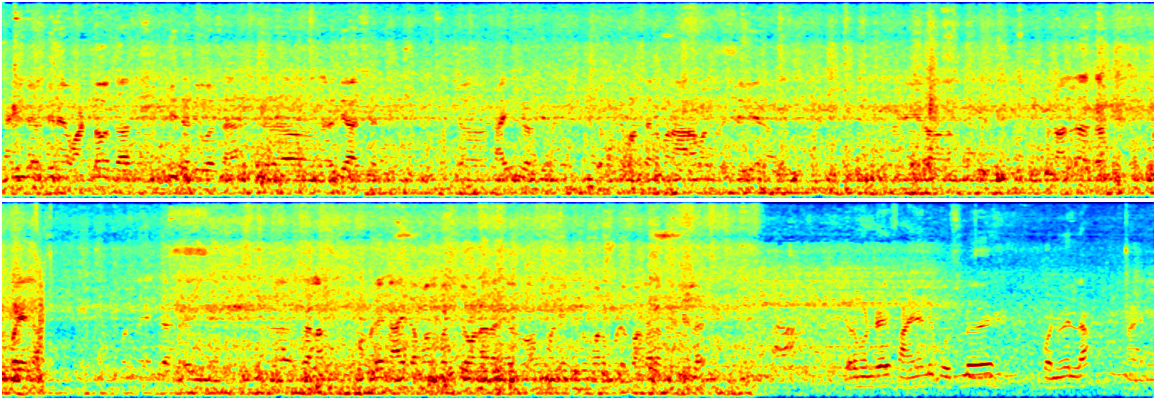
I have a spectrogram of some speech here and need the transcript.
काही गर्दीने नाही वाटलं होतं आज सुट्टीचा दिवस आहे. तर गर्दी असेल पण अं, काहीच गर्दी नाही तर बसायला पण आरामात भेटलेली आहे आणि अं, चाललं आता मुंबईला पण एकदा ट्रेन चला पुढे काय धमाल मस्ती होणार आहे तर ब्लॉगमध्ये मी तुम्हाला पुढे बघायला भेटलेलं आहे तर मंडळी फायनली पोचलो आहे पनवेलला आणि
